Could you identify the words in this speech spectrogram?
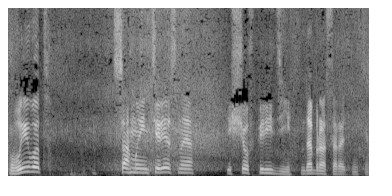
Вывод. Самое интересное еще впереди. Добра, соратники.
